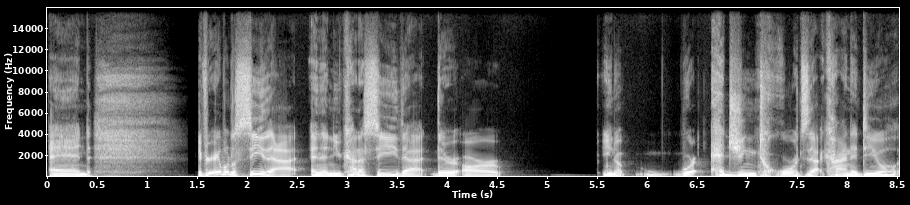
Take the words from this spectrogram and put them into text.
And if you're able to see that and then you kind of see that there are you know we're edging towards that kind of deal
